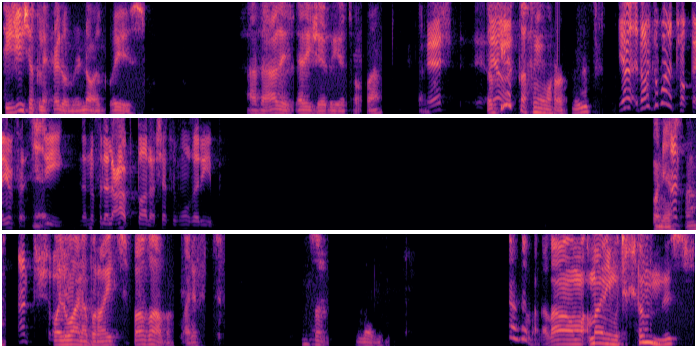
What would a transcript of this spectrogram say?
CG شكله حلو من النوع الكويس هذا هذه هذه ايجابيه أتوقع إيش؟ في تصميم مرة كويس yeah دراغون بول أتوقع ينفع CG لأنه في الألعاب طالع شكله مو غريب كوني أصلا انت رايك؟ والوانه bright فضابط عرفت؟ والله ماني متحمس.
